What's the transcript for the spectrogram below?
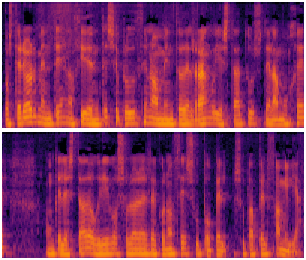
Posteriormente, en Occidente, se produce un aumento del rango y estatus de la mujer aunque el Estado griego solo le reconoce su papel, su papel familiar.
